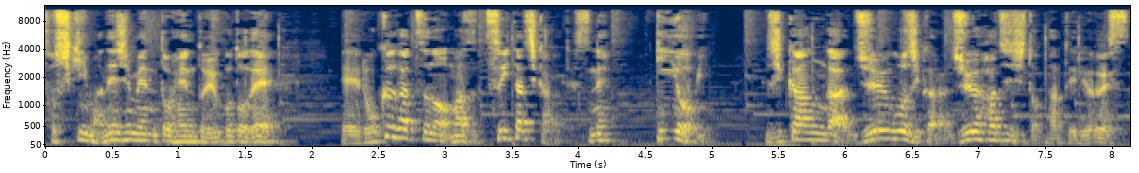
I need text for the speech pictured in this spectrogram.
組織マネジメント編ということで、6月のまず1日からですね、金曜日、時間が15時から18時となっているようです。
